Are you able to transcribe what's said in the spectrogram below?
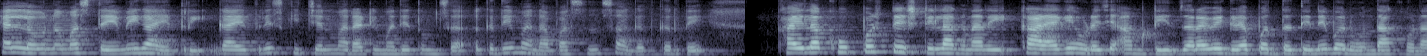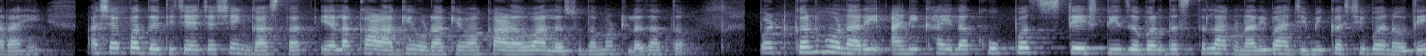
हॅलो नमस्ते. मी गायत्री. गायत्रीज किचन मराठीमध्ये तुमचं अगदी मनापासून स्वागत करते. खायला खूपच टेस्टी लागणारी काळ्या घेवड्याची आमटी जरा वेगळ्या पद्धतीने बनवून दाखवणार आहे. अशा पद्धतीच्या याच्या शेंगा असतात. याला काळा घेवडा किंवा काळं वालंसुद्धा म्हटलं जातं. पटकन होणारी आणि खायला खूपच टेस्टी जबरदस्त लागणारी भाजी मी कशी बनवते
